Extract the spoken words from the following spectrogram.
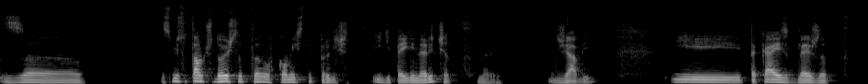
за... В смисъл там чудовищата в комиксите приличат. И ги, те ги наричат нали, жаби. И така изглеждат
